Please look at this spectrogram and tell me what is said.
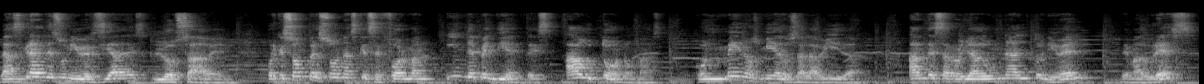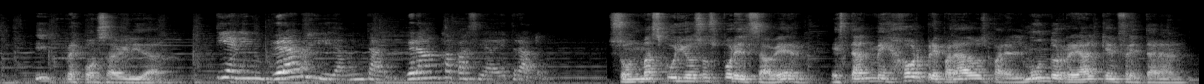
Las grandes universidades lo saben, porque son personas que se forman independientes, autónomas, con menos miedos a la vida, han desarrollado un alto nivel de madurez y responsabilidad. Tienen gran agilidad mental, gran capacidad de trato. Son más curiosos por el saber, están mejor preparados para el mundo real que enfrentarán.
